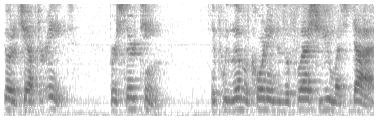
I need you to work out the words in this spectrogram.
Go to chapter 8, verse 13. If we live according to the flesh, you must die.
